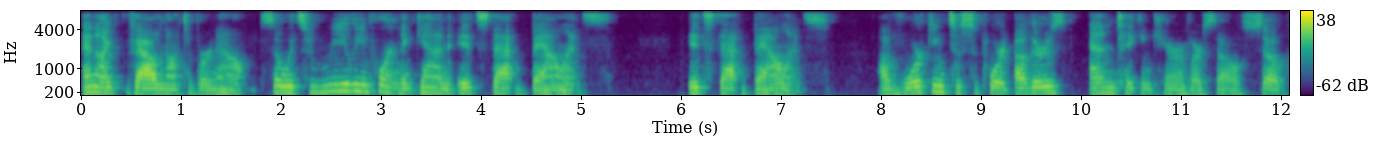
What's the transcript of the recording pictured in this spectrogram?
and I vow not to burn out. So, it's really important. Again, it's that balance. It's that balance of working to support others and taking care of ourselves. So,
